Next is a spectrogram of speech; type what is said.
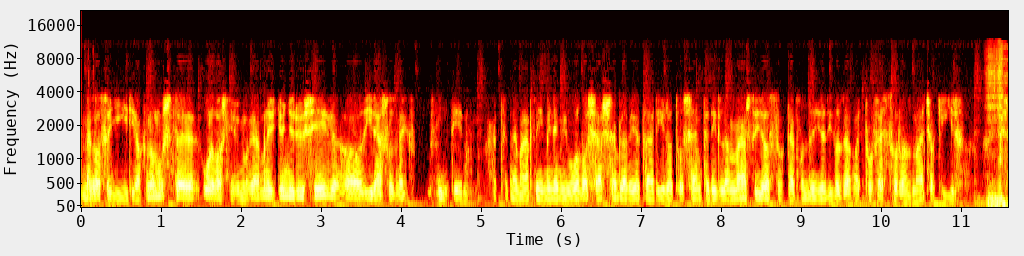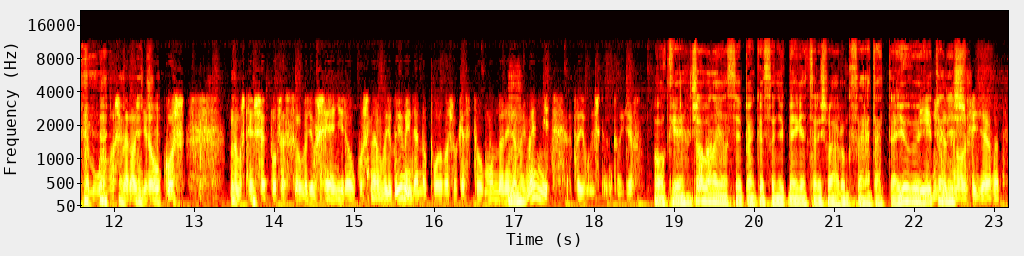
Meg az, hogy írjak. Na most uh, olvasni magában is gyönyörűség, az íráshoz meg szintén, hát nem árt némi nemű olvasás, sem levéltár írató, sem pedig nem más. Ugye azt szokták mondani, hogy az igazán nagy professzor az már csak ír, és nem olvas, mert annyira okos. Na most én se professzor vagyok, se ennyire okos nem vagyok, hogy minden nap olvasok, ezt tudom mondani, de mhm. hogy mennyit, hát a jó Isten tudja. Oké, okay. Csaba, nagyon szépen köszönjük még egyszer, és várunk szeretettel jövő én héten is. a figyelmet.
